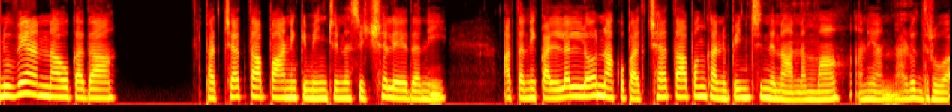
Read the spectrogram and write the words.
నువ్వే అన్నావు కదా పశ్చాత్తాపానికి మించిన శిక్ష లేదని. అతని కళ్ళల్లో నాకు పశ్చాత్తాపం కనిపించింది నాన్నమ్మ అని అన్నాడు ధ్రువ.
